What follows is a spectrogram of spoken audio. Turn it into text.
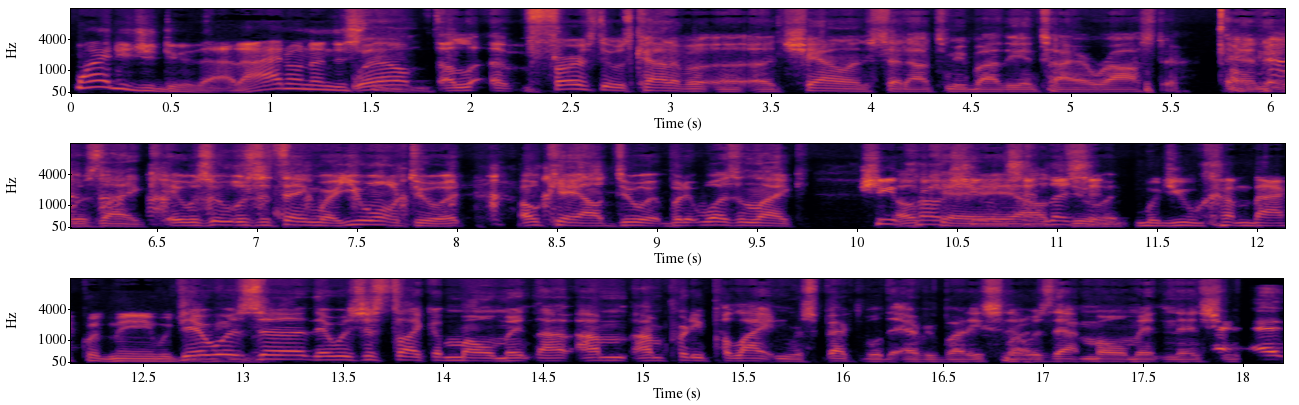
why did you do that? I don't understand. Well, a l- uh, first it was kind of a- a, a challenge set out to me by the entire roster, and it was like it was it was a thing where you won't do it. Okay, I'll do it, but it wasn't like she approached you and said, I'll do "Listen, it. would you come back with me?" Would there be was with me?" uh there was just like a moment. I, I'm I'm pretty polite and respectable to everybody, so there was that moment, and then she As,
